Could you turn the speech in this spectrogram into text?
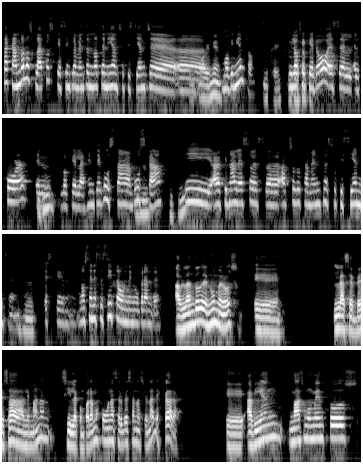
sacando los platos que simplemente no tenían suficiente eh, Movimiento. Y lo que quedó es el, el core, el- lo que la gente gusta, busca. Y al final esto es eh, absolutamente suficiente. Es que no se necesita un menú grande. Hablando de números, eh, la cerveza alemana, si la comparamos con una cerveza nacional, es cara. Eh, habían más momentos,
